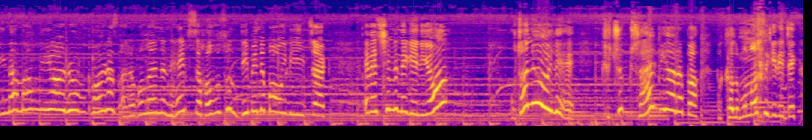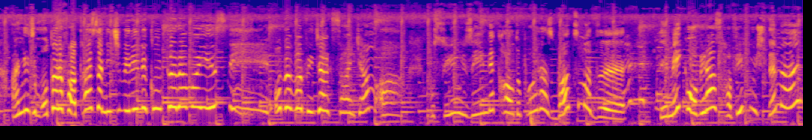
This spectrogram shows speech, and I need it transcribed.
İnanamıyorum. Poyraz arabalarının hepsi havuzun dibini boylayacak. Evet şimdi ne geliyor? O da ne öyle? Küçük güzel bir araba. Bakalım o nasıl gidecek? Anneciğim o tarafa atarsan hiçbirini kurtaramayız. O da batacak sanki ama aa, bu suyun yüzeyinde kaldı. Poyraz batmadı. Demek ki o biraz hafifmiş değil mi?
